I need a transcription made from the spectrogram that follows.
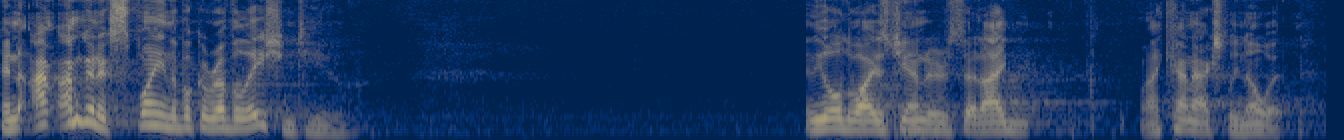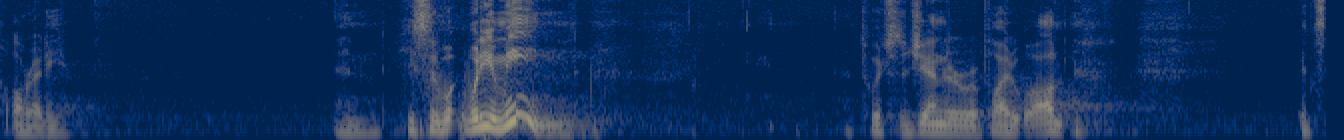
and I'm, I'm going to explain the book of Revelation to you. And the old wise janitor said, I, I kind of actually know it already. And he said, What, do you mean? To which the janitor replied, Well, it's,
